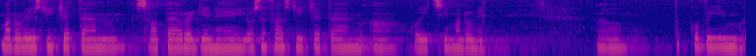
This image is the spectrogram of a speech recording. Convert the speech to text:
Madony s dítětem, svaté rodiny, Josefa s dítětem a kojící Madony. Eh, takovým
